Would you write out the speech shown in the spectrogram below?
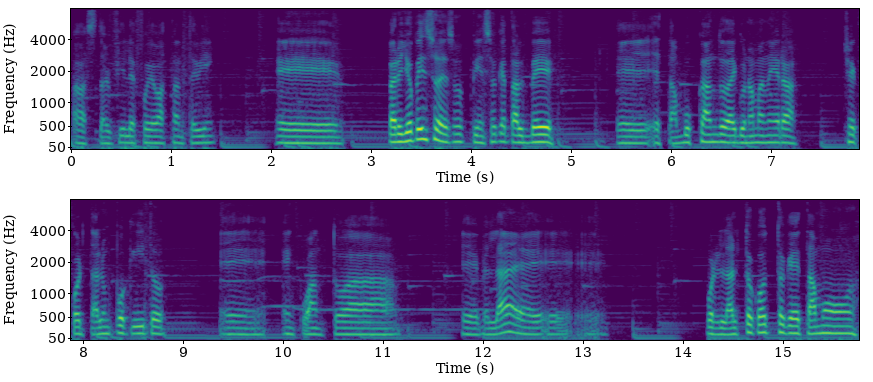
a Starfield le fue bastante bien. Eh, pero yo pienso eso, pienso que tal vez están buscando de alguna manera recortar un poquito en cuanto a, ¿verdad? por el alto costo que estamos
